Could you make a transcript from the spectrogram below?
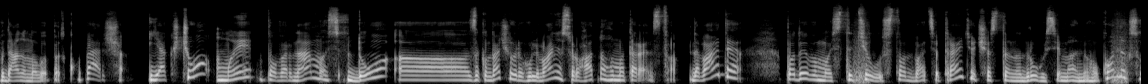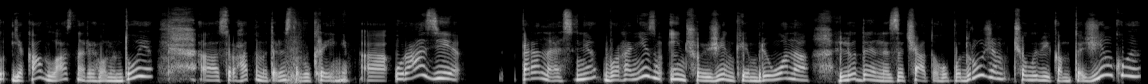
в даному випадку? Перше. Якщо ми повернемось до е, законодавчого регулювання сурогатного материнства, давайте подивимось статтю 123, частину 2 сімейного кодексу, яка власне регламентує е, сурогатне материнство в Україні. Е, у разі перенесення в організм іншої жінки ембріона людини, зачатого подружжям, чоловіком та жінкою,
